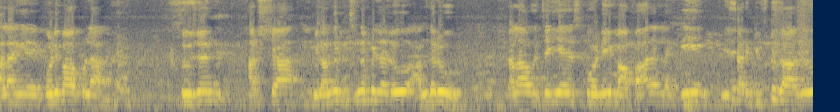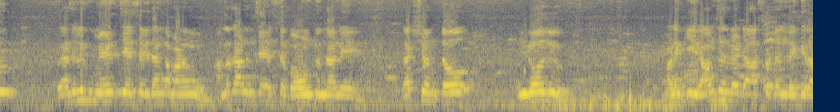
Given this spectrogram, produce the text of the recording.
అలాగే కొడిపాపుల సుజన్ హర్ష వీళ్ళందరూ చిన్నపిల్లలు అందరూ తలా ఒక చెయ్యి వేసుకొని మా ఫాదర్లకి ఈసారి గిఫ్ట్ కాదు ప్రజలకు మేలు చేసే విధంగా మనం అన్నదానం చేస్తే బాగుంటుందనే లక్ష్యంతో ఈరోజు మనకి రామచంద్ర రెడ్డి హాస్పిటల్ దగ్గర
